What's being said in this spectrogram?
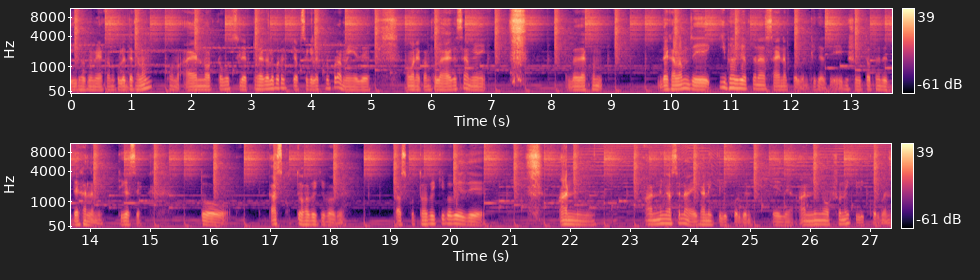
এইভাবে আমি অ্যাকাউন্ট খুলে দেখালাম। তখন আই এন নট রোবট সিলেক্ট হয়ে গেলে পরে ক্যাপসা সিলেক্ট করার পর আমি এই যে আমার অ্যাকাউন্ট খোলা হয়ে গেছে, আমি আপনাদের এখন দেখালাম যে কীভাবে আপনারা সাইন আপ করবেন, ঠিক আছে? এই বিষয়ে তো আপনাদের দেখালামই, ঠিক আছে? তো কাজ করতে হবে কীভাবে? কাজ করতে হবে কীভাবে? যে আর্নিং আর্নিং আছে না? এখানে ক্লিক করবেন। এই যে আর্নিং অপশনে ক্লিক করবেন।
